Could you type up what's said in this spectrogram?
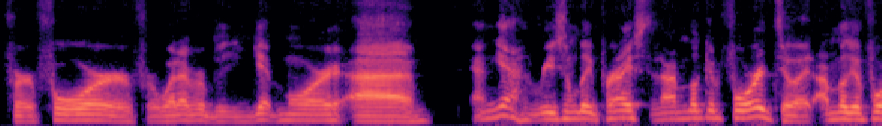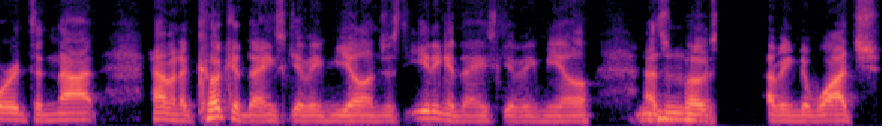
for four or for whatever, but you can get more. Uh, and yeah, reasonably priced, and I'm looking forward to it. I'm looking forward to not having to cook a Thanksgiving meal and just eating a Thanksgiving meal, mm-hmm. as opposed to having to watch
